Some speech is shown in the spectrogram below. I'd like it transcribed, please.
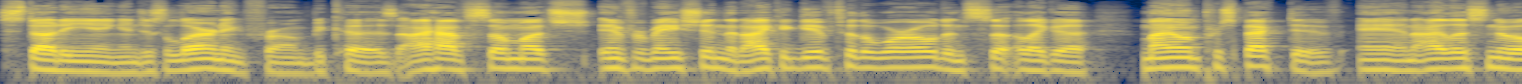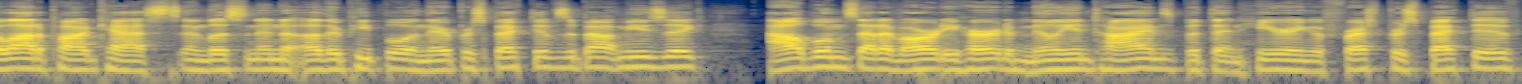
studying and just learning from because I have so much information that I could give to the world and so like a my own perspective. And I listen to a lot of podcasts and listening to other people and their perspectives about music. Albums that I've already heard a million times but then hearing a fresh perspective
